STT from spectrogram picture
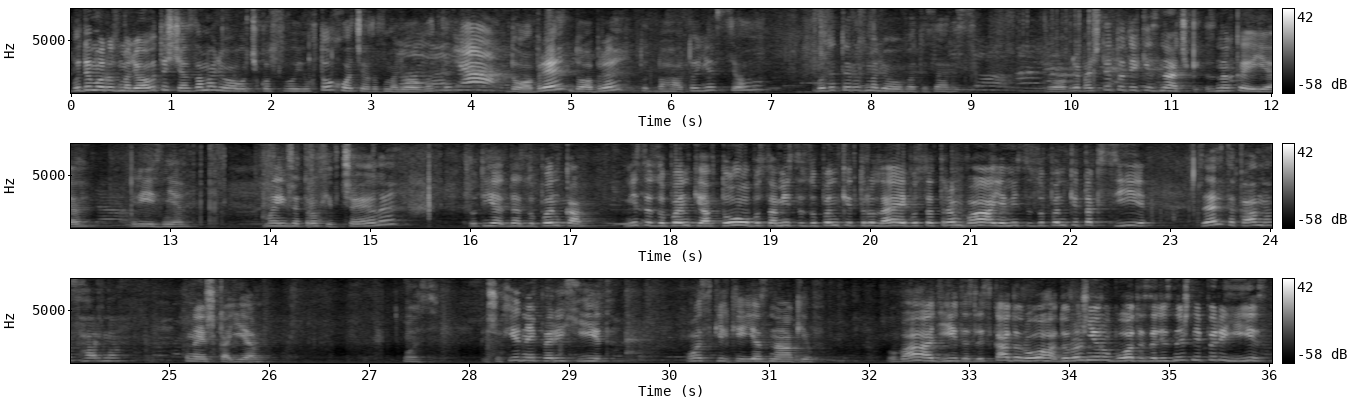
Будемо розмальовувати ще замальовочку свою. Хто хоче розмальовувати? Я. Добре, добре. Тут багато є всього. Будете розмальовувати зараз. Добре, бачите, тут які значки, знаки є різні. Ми їх вже трохи вчили. Тут є де зупинка, місце зупинки автобуса, місце зупинки тролейбуса, трамвая, місце зупинки таксі. Це така в нас гарна книжка є. Ось. Пішохідний перехід. Ось скільки є знаків. Увага, діти, слизька дорога, дорожні роботи, залізничний переїзд,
